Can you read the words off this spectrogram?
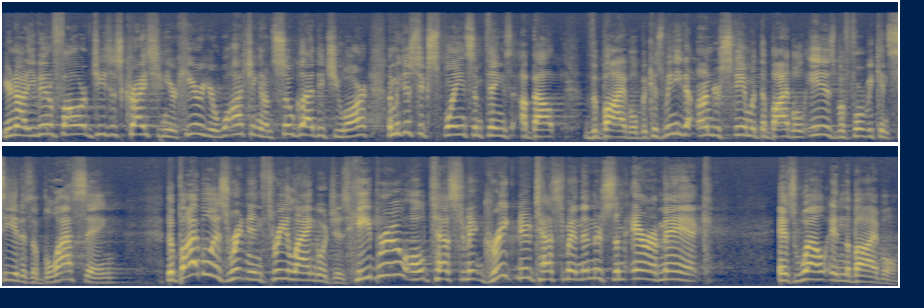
you're not even a follower of Jesus Christ, and you're here, you're watching, and I'm so glad that you are. Let me just explain some things about the Bible, because we need to understand what the Bible is before we can see it as a blessing. The Bible is written in three languages Hebrew, Old Testament, Greek, New Testament, and then there's some Aramaic as well in the Bible.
